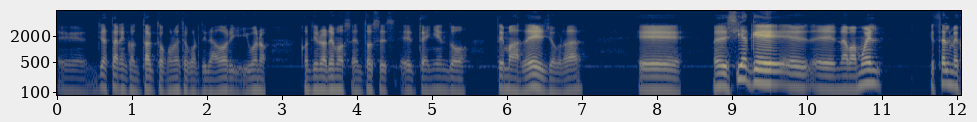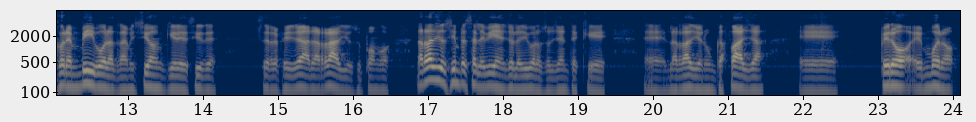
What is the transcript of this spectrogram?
eh, ya están en contacto con nuestro coordinador y, bueno, continuaremos entonces eh, teniendo temas de ellos, ¿verdad? Eh, me decía que eh, Navamuel, que sale mejor en vivo la transmisión, quiere decir, se referirá a la radio, supongo. La radio siempre sale bien, yo le digo a los oyentes que eh, la radio nunca falla, eh, pero eh, bueno,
